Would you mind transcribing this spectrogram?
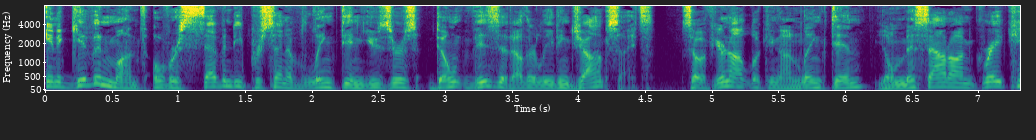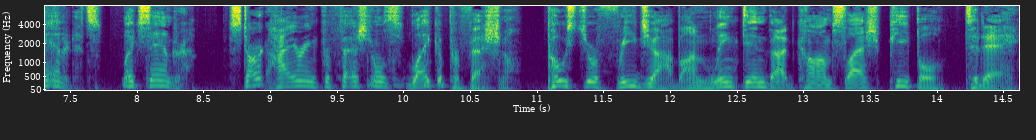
In a given month, over 70% of LinkedIn users don't visit other leading job sites. So if you're not looking on LinkedIn, you'll miss out on great candidates like Sandra. Start hiring professionals like a professional. Post your free job on linkedin.com/people today.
